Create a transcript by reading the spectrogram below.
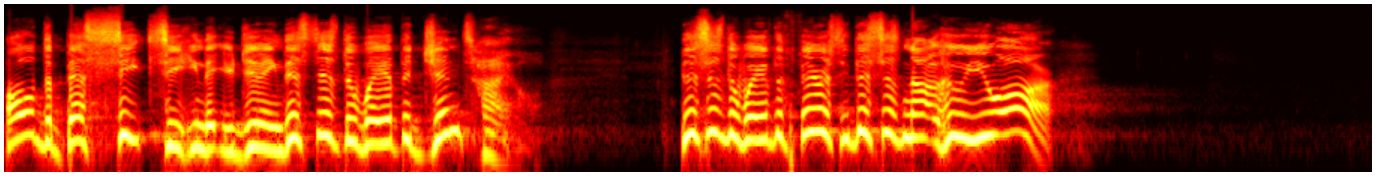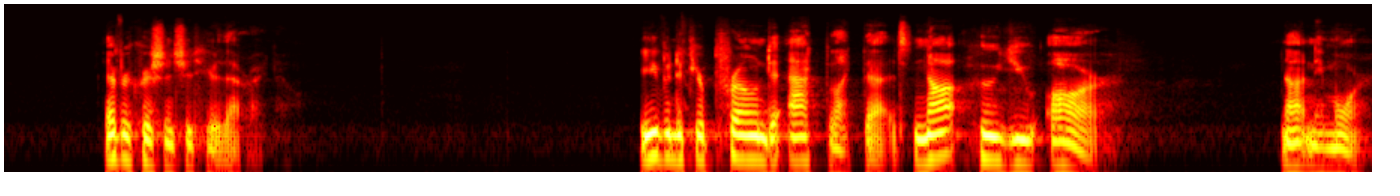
all of the best seat seeking that you're doing, this is the way of the Gentile. This is the way of the Pharisee. This is not who you are. Every Christian should hear that right now. Even if you're prone to act like that, it's not who you are. Not anymore.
